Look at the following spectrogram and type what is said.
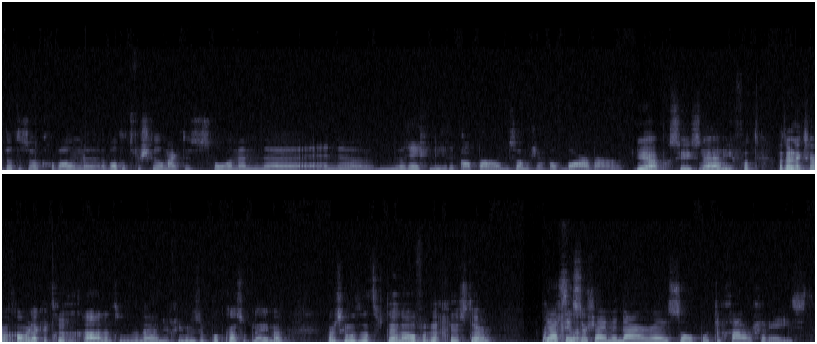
dat is ook gewoon wat het verschil maakt tussen schoolhem en, eh, en een reguliere kapper, om het zo maar te zeggen, of barber. Ja, precies. Nou, in ieder geval, uiteindelijk zijn we gewoon weer lekker teruggegaan en toen, nou ja, nu gingen we dus een podcast opnemen. Maar misschien moeten we wat vertellen over uh, gisteren. Maar ja, gisteren zijn we naar Sol Portugal geweest.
